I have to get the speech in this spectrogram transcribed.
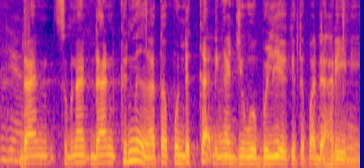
yeah. dan sebenarnya dan kena ataupun dekat dengan jiwa belia kita pada hari ini.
